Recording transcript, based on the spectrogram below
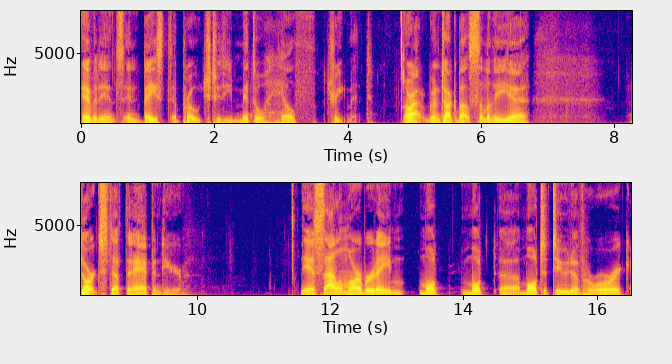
evidence and based approach to the mental health treatment. All right, we're going to talk about some of the uh, dark stuff that happened here. The asylum harbored a mul- mul- uh, multitude of heroic,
